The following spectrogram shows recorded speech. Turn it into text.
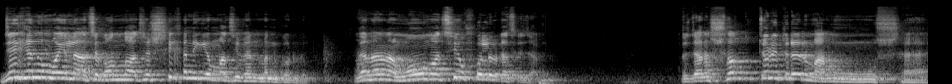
যেখানে ময়লা আছে, গন্ধ আছে, সেখানে গিয়ে মাছি ভ্যান ভ্যান করবে। না না না, মৌমাছিও ফুলের কাছে যাবে। তো যারা সচ্চরিত্রের মানুষ হ্যাঁ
